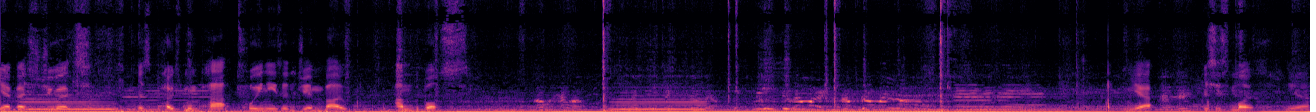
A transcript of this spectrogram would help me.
Yeah, there's Stuart. There's Postman Pat, Tweenies and Jimbo. And the bus. Yeah. This is my... Yeah.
